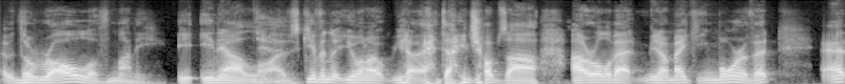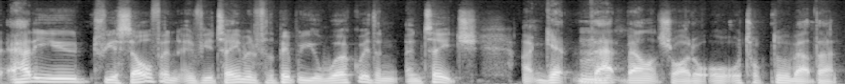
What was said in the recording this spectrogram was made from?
the role of money in our lives, yeah. given that you want to, you know, our day jobs are are all about, you know, making more of it. How do you, for yourself and, and for your team and for the people you work with and, and teach, uh, get mm. that balance right or, or, talk to them about that?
